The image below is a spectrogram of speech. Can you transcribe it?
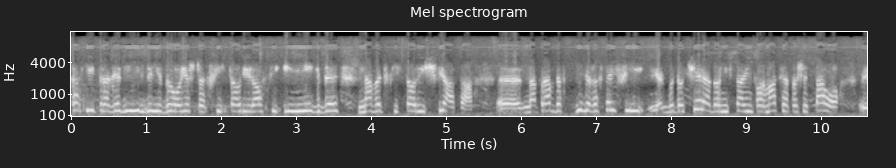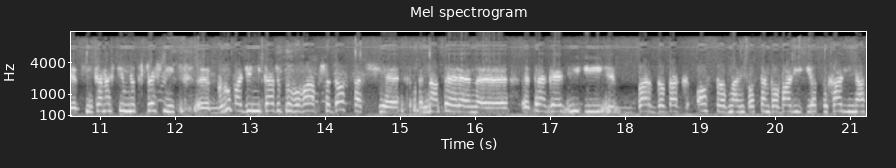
takiej tragedii nigdy nie było jeszcze w historii Rosji i nigdy nawet w historii świata. E, naprawdę widzę, że w tej chwili jakby dociera do nich ta informacja, co się stało. E, kilkanaście minut wcześniej e, grupa dziennikarzy próbowała przedostać się na teren e, tragedii i bardzo tak ostro z nami postępowali i odpychali nas,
